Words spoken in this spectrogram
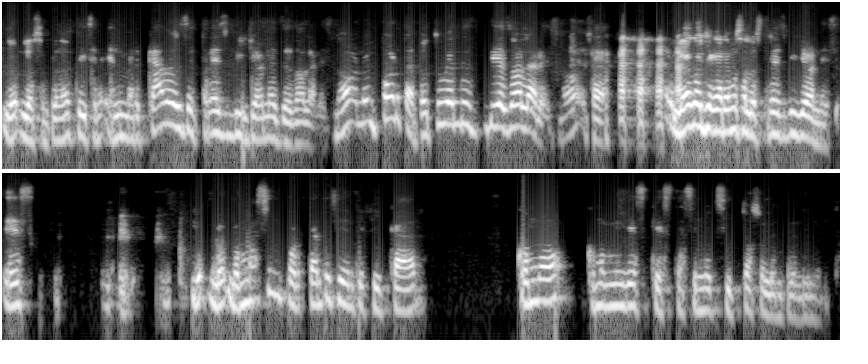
los emprendedores te dicen, el mercado es de 3 billones de dólares. No, no importa, pero tú vendes 10 dólares, ¿no? O sea, luego llegaremos a los 3 billones. Es, lo, lo más importante es identificar cómo ¿cómo mides que está siendo exitoso el emprendimiento?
